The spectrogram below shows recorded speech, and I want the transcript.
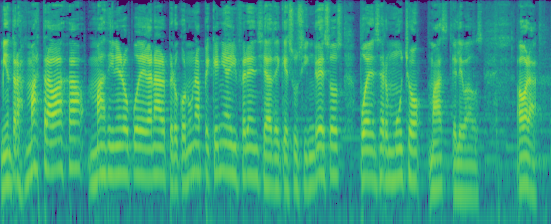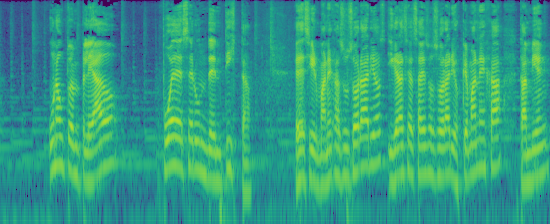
mientras más trabaja, más dinero puede ganar, pero con una pequeña diferencia de que sus ingresos pueden ser mucho más elevados. Ahora, un autoempleado puede ser un dentista, es decir, maneja sus horarios y gracias a esos horarios que maneja también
